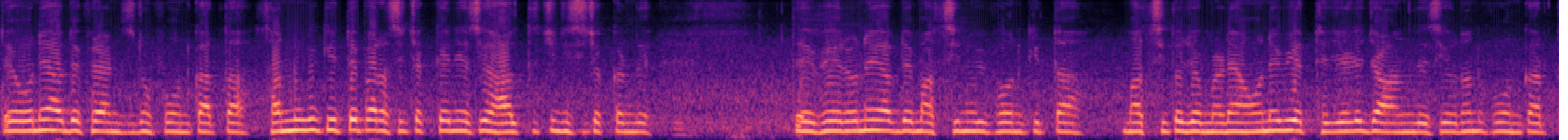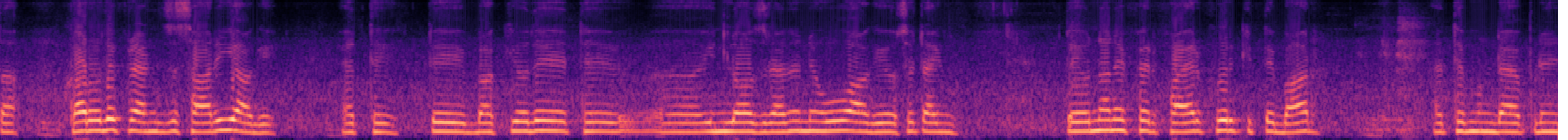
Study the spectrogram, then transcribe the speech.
ਤੇ ਉਹਨੇ ਆਪਦੇ ਫਰੈਂਡਸ ਨੂੰ ਫੋਨ ਕਰਤਾ। ਸਾਨੂੰ ਵੀ ਕੀਤੇ ਪਰ ਅਸੀਂ ਚੱਕੇ ਨਹੀਂ, ਅਸੀਂ ਹਾਲਤ 'ਚ ਨਹੀਂ ਸੀ ਚੱਕਣ ਦੇ। ਤੇ ਫਿਰ ਉਹਨੇ ਆਪਦੇ ਮਾਸੀ ਨੂੰ ਵੀ ਫੋਨ ਕੀਤਾ। ਮਾਸੀ ਤੋਂ ਜੰਮਣਿਆ ਉਹਨੇ ਵੀ ਇੱਥੇ ਜਿਹੜੇ ਜਾਣਦੇ ਸੀ ਉਹਨਾਂ ਨੂੰ ਫੋਨ ਕਰਤਾ। ਪਰ ਉਹਦੇ ਫਰੈਂਡਸ ਸਾਰੇ ਹੀ ਆ ਗਏ ਇੱਥੇ। ਤੇ ਬਾਕੀ ਉਹਦੇ ਇੱਥੇ ਇਨ-ਲॉज ਰਹਿੰਦੇ ਨੇ, ਉਹ ਆ ਗਏ ਉਸੇ ਟਾਈਮ ਤੇ ਉਹਨਾਂ ਨੇ ਫਿਰ ਫਾਇਰ ਫੁਰ ਕੀਤੇ ਬਾਹਰ। ਇੱਥੇ ਮੁੰਡਾ ਆਪਣੇ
